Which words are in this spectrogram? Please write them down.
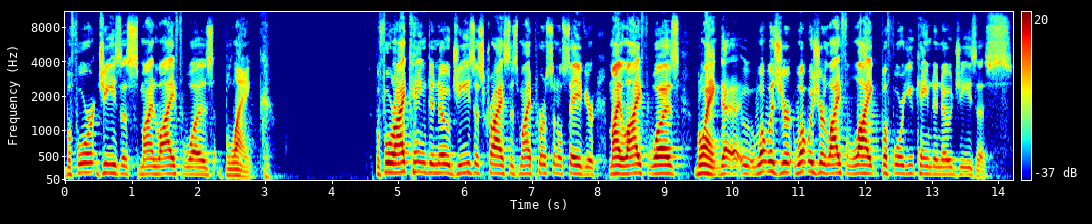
Before Jesus, my life was blank. Before I came to know Jesus Christ as my personal Savior, my life was blank. Uh, what was your, what was your life like before you came to know Jesus?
